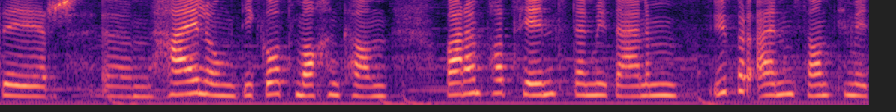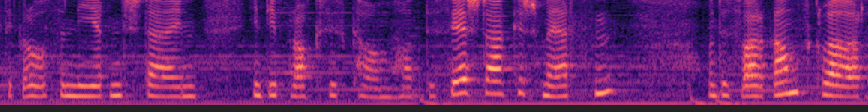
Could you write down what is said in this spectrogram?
der ähm, Heilung, die Gott machen kann, war ein Patient, der mit einem über einem Zentimeter großen Nierenstein in die Praxis kam, hatte sehr starke Schmerzen und es war ganz klar,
